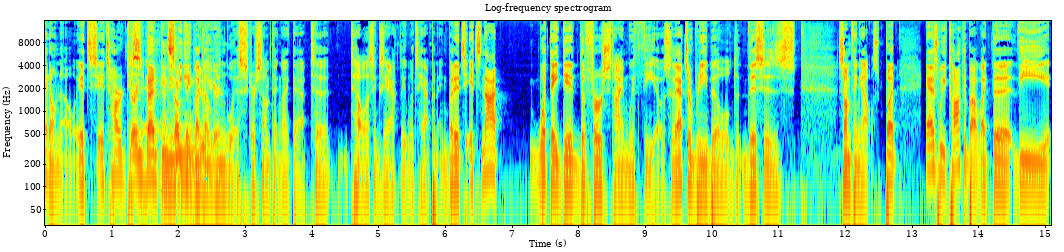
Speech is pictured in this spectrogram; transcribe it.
I don't know. It's it's hard to. They're say. inventing I mean, something we need like a here. linguist or something like that to tell us exactly what's happening. But it's it's not what they did the first time with Theo. So that's a rebuild. This is something else. But as we talked about, like the the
